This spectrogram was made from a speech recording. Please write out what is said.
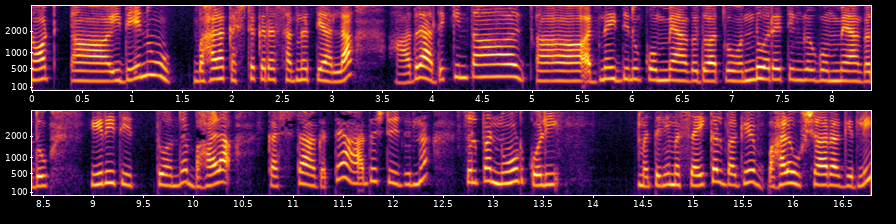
ನಾಟ್ ಇದೇನು ಬಹಳ ಕಷ್ಟಕರ ಸಂಗತಿ ಅಲ್ಲ. ಆದರೆ ಅದಕ್ಕಿಂತ ಹದಿನೈದು ದಿನಕ್ಕೊಮ್ಮೆ ಆಗೋದು ಅಥವಾ ಒಂದೂವರೆ ತಿಂಗಳಿಗೊಮ್ಮೆ ಆಗೋದು ಈ ರೀತಿ ಇತ್ತು ಅಂದರೆ ಬಹಳ ಕಷ್ಟ ಆಗುತ್ತೆ. ಆದಷ್ಟು ಇದನ್ನು ಸ್ವಲ್ಪ ನೋಡ್ಕೊಳ್ಳಿ. ಮತ್ತು ನಿಮ್ಮ ಸೈಕಲ್ ಬಗ್ಗೆ ಬಹಳ ಹುಷಾರಾಗಿರಲಿ.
